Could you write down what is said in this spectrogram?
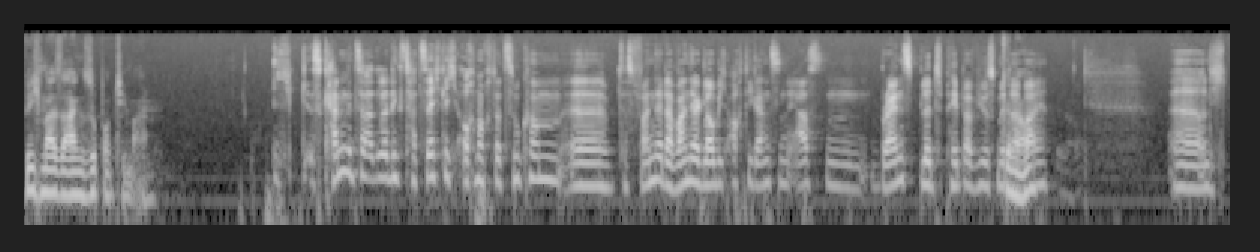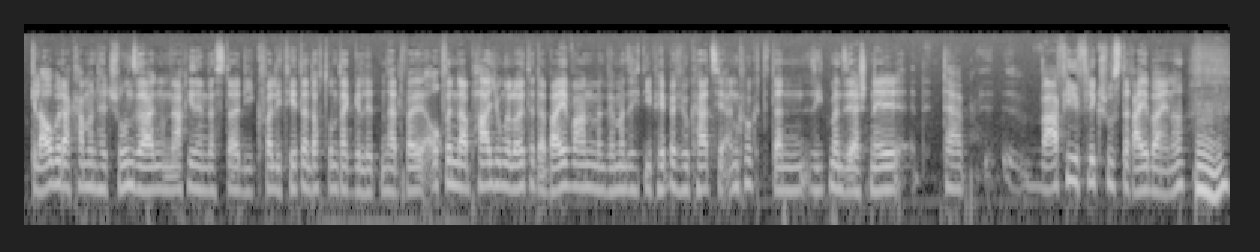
würde ich mal sagen, suboptimal. Ich, es kann jetzt allerdings tatsächlich auch noch dazu kommen, äh, das waren ja, da waren ja, glaube ich, auch die ganzen ersten Brand-Split-Pay-Per-Views mit genau. dabei. Äh, und ich glaube, da kann man halt schon sagen im Nachhinein, dass da die Qualität dann doch drunter gelitten hat, weil auch wenn da ein paar junge Leute dabei waren, wenn man sich die Pay-Per-View-Cards hier anguckt, dann sieht man sehr schnell, da war viel Flickschusterei bei. Ne? Mhm.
